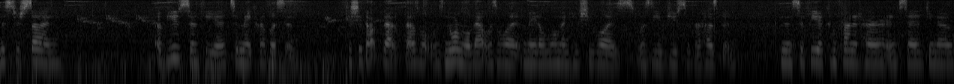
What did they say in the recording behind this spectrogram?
Mr. Son abuse Sofia to make her listen. Because she thought that that was what was normal, that was what made a woman who she was, was the abuse of her husband. And then Sofia confronted her and said, you know,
